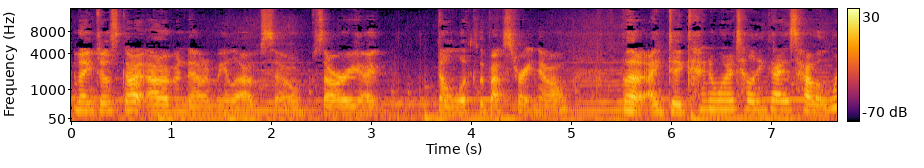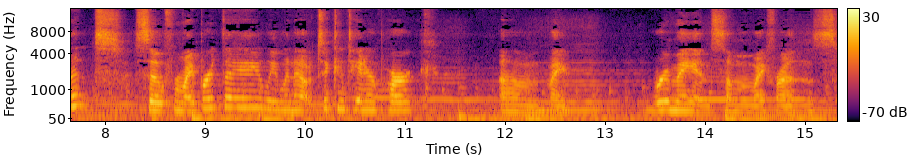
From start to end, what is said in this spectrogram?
And I just got out of anatomy lab, so sorry I don't look the best right now. But I did kind of want to tell you guys how it went. So for my birthday, we went out to Container Park. Um, my roommate and some of my friends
